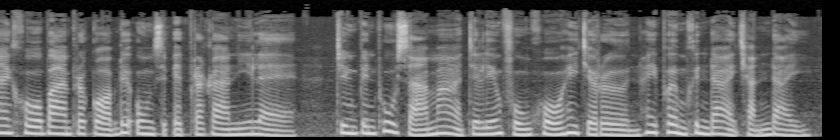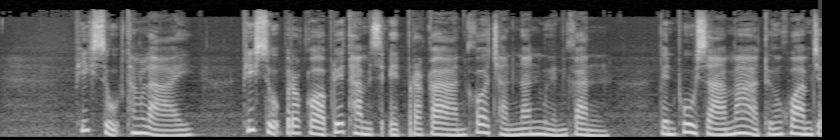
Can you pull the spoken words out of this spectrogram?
นายโคบาลประกอบด้วยองค์ 11 ประการนี้แหลจึงเป็นผู้สามารถจะเลี้ยงฝูงโคให้เจริญให้เพิ่มขึ้นได้ฉันใด ภิกษุทั้งหลาย ภิกษุประกอบด้วยธรรมสิบเอ็ดประการก็ฉันนั้นเหมือนกัน เป็นผู้สามารถถึงความเจ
